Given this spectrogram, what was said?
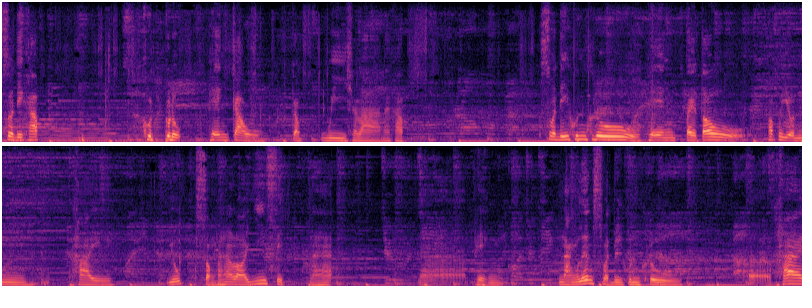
สวัสดีครับ ขุดกรุเพลงเก่ากับวีชลานะครับ สวัสดีคุณครูเพลงไตเติ้ลภาพยนตร์ไทยยุค 2520 นะฮะเอ่อเพลงหนังเรื่องสวัสดีคุณครูค่าย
